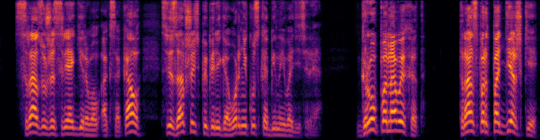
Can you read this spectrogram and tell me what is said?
— сразу же среагировал Аксакал, связавшись по переговорнику с кабиной водителя. «Группа на выход! Транспорт поддержки!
